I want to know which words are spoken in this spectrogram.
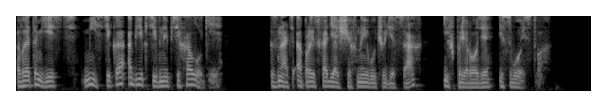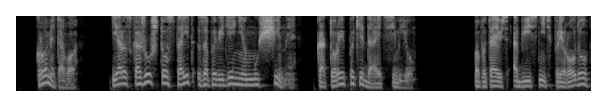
В этом есть мистика объективной психологии – знать о происходящих наяву чудесах, их природе и свойствах. Кроме того, я расскажу, что стоит за поведением мужчины, который покидает семью. Попытаюсь объяснить природу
